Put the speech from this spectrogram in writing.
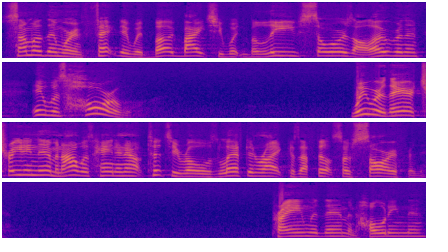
Some of them were infected with bug bites you wouldn't believe, sores all over them. It was horrible. We were there treating them, and I was handing out Tootsie Rolls left and right because I felt so sorry for them. Praying with them and holding them.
